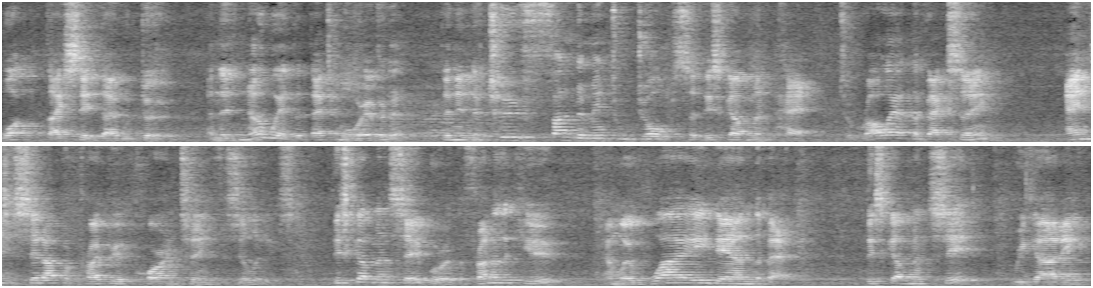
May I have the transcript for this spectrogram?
what they said they would do. And there's nowhere that that's more evident than in the two fundamental jobs that this government had to roll out the vaccine and to set up appropriate quarantine facilities. This government said we're at the front of the queue and we're way down the back. This government said regarding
